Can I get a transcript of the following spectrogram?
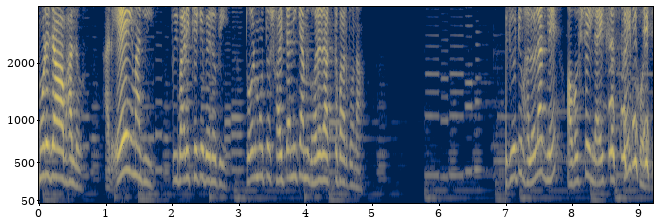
মরে যাওয়া ভালো। আর এই মাগি, তুই বাড়ি থেকে বেরোবি। তোর মতো শয়তানিকে আমি ঘরে রাখতে পারব না। ভিডিওটি ভালো লাগলে অবশ্যই লাইক সাবস্ক্রাইব করবি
